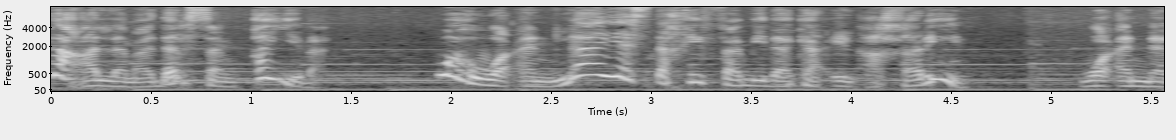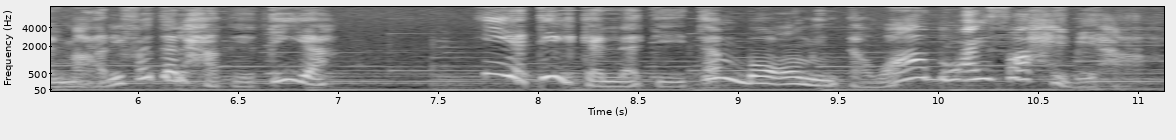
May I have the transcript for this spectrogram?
تعلم درسا قيما. وهو أن لا يستخف بذكاء الآخرين وأن المعرفة الحقيقية هي تلك التي تنبع من تواضع صاحبها.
